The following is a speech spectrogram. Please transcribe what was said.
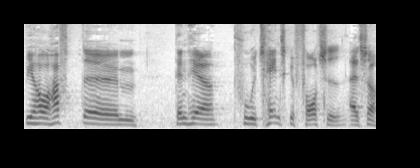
Vi har jo haft øh, den her puritanske fortid. Altså,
